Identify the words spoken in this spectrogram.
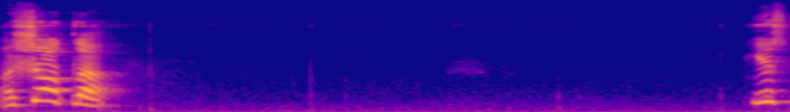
Aşağı atla. Yes.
